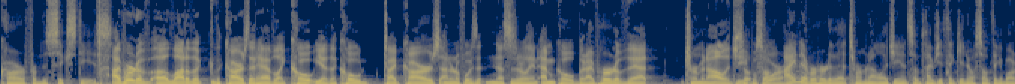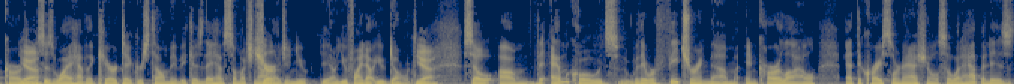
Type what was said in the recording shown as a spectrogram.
car from the 60s? I've heard of a lot of the the cars that have like code, yeah, the code type cars. I don't know if it was necessarily an M code, but I've heard of that terminology So, so before. I never heard of that terminology, and sometimes you think you know something about cars. Yeah. This is why I have the caretakers tell me because they have so much Sure. knowledge, and you you know you find out you don't. yeah. So um, the M codes, they were featuring them in Carlisle at the Chrysler National. So what happened is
